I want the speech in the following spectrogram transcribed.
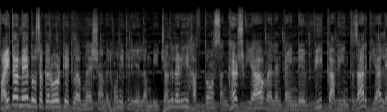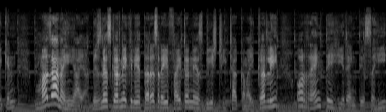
फाइटर ने 200 करोड़ के क्लब में शामिल होने के लिए लंबी जंग लड़ी, हफ्तों संघर्ष किया वैलेंटाइन डे वीक का भी इंतज़ार किया, लेकिन मज़ा नहीं आया। बिज़नेस करने के लिए तरस रही फाइटर ने इस बीच ठीक ठाक कमाई कर ली और रेंगते ही रेंगते सही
